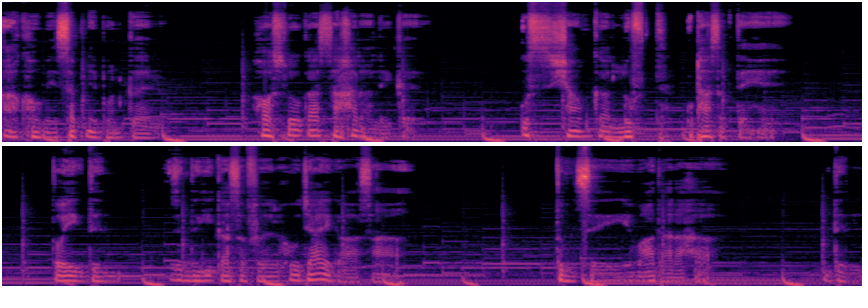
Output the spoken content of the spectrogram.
आँखों में सपने बुनकर, हौसलों का सहारा लेकर उस शाम का लुफ्त उठा सकते हैं तो एक दिन ज़िंदगी का सफ़र हो जाएगा आसान। तुमसे ये वादा रहा, दिल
